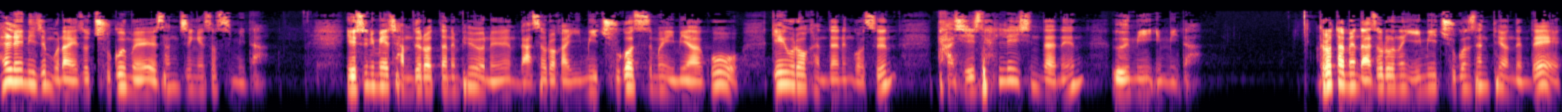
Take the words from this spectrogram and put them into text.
헬레니즘 문화에서 죽음을 상징했었습니다. 예수님의 잠들었다는 표현은 나사로가 이미 죽었음을 의미하고 깨우러 간다는 것은 다시 살리신다는 의미입니다. 그렇다면 나사로는 이미 죽은 상태였는데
